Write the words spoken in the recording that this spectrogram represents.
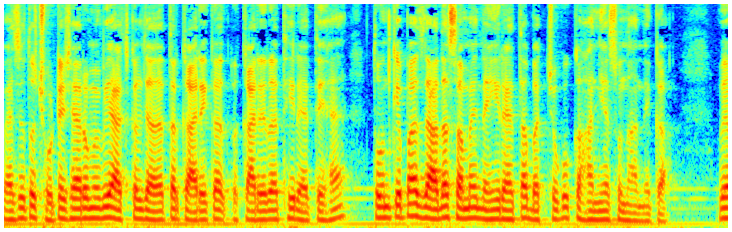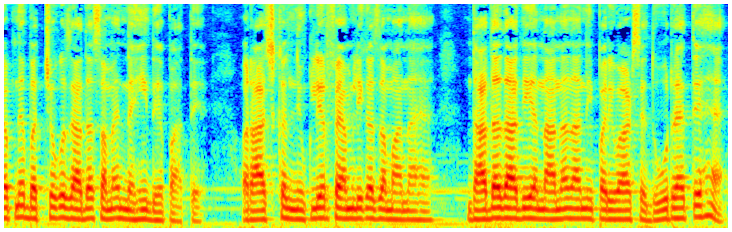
वैसे तो छोटे शहरों में भी आजकल ज़्यादातर कार्य कार्यरत ही रहते हैं तो उनके पास ज़्यादा समय नहीं रहता बच्चों को कहानियाँ सुनाने का। वे अपने बच्चों को ज़्यादा समय नहीं दे पाते। और आजकल न्यूक्लियर फैमिली का ज़माना है दादा दादी या नाना नानी परिवार से दूर रहते हैं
